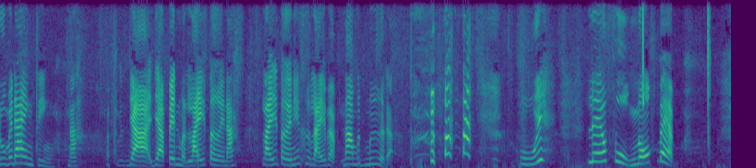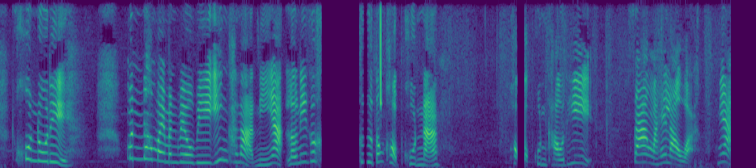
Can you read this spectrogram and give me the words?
ดูไม่ได้จริงๆนะ อย่าอย่าเป็นเหมือนไลท์เตยนะ ไลท์เตยนี่คือไลท์แบบหน้ามืดๆอะ่ะอุ้ยแล้วฝูงนกแบบทุกคนดูดิ มันทำไมมันเวลบีอิงขนาดนี้อะ่ะ แล้วนี่ก็คือต้องขอบคุณนะ ขอบคุณเขาที่สร้างมาให้เราอะ่ะ เนี่ย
